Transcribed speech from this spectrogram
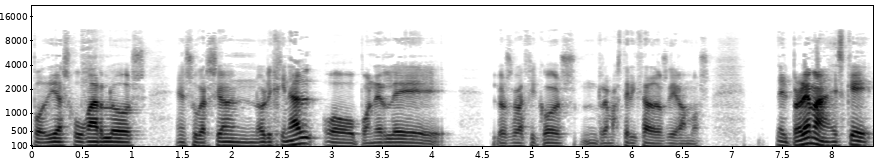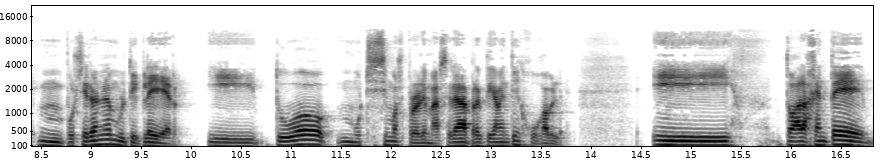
Podías jugarlos en su versión original o ponerle los gráficos remasterizados, digamos. El problema es que mm, pusieron el multiplayer y tuvo muchísimos problemas, era prácticamente injugable. Y toda la gente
